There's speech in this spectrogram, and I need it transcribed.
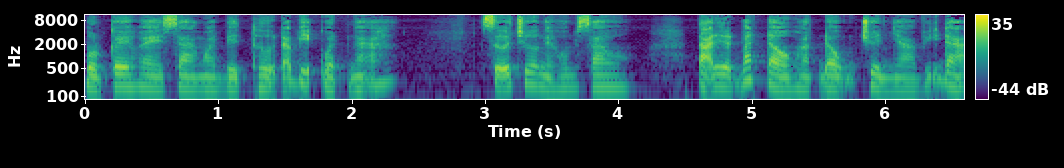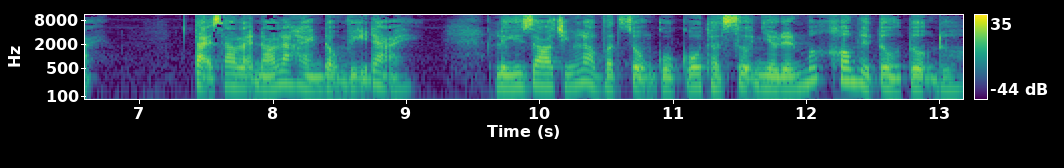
Một cây hòe xà ngoài biệt thự đã bị quật ngã. Giữa trưa ngày hôm sau, Tạ Liệt bắt đầu hoạt động chuyển nhà vĩ đại Tại sao lại nói là hành động vĩ đại Lý do chính là vật dụng của cô thật sự nhiều đến mức không thể tưởng tượng được.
